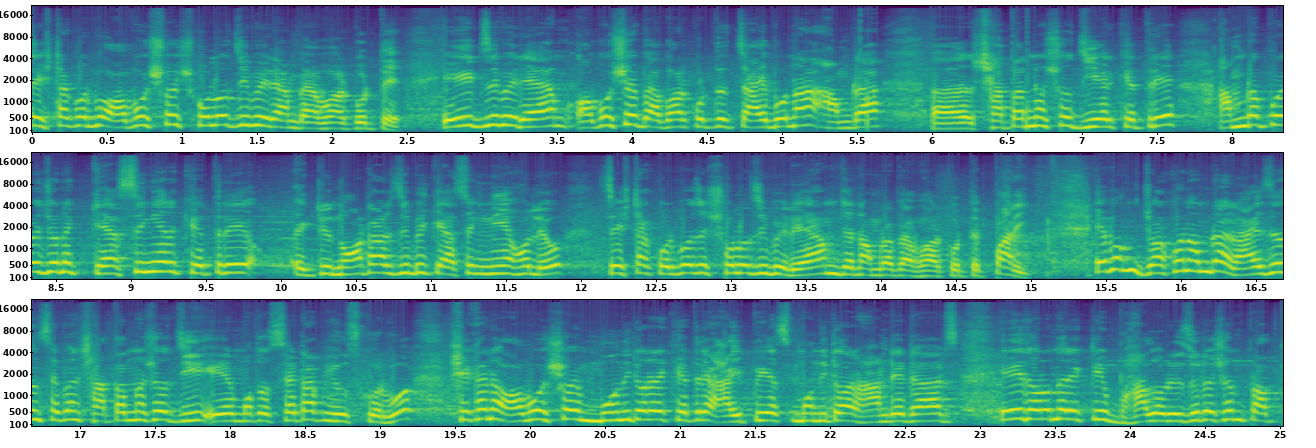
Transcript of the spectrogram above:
চেষ্টা করব অবশ্যই ষোলো জিবি র্যাম ব্যবহার করতে। এইট জিবি র্যাম অবশ্যই ব্যবহার করতে চাইব না আমরা সাতান্নশো জি এর ক্ষেত্রে। আমরা প্রয়োজনে ক্যাসিংয়ের ক্ষেত্রে একটি নট আট জিবি ক্যাসিং নিয়ে হলেও চেষ্টা করব যে ষোলো জিবি র্যাম যেন আমরা ব্যবহার করতে পারি। এবং যখন আমরা রাইজেন সেভেন সাতান্নশো জি এর মতো সেট আপ ইউজ করব। সেখানে অবশ্যই মনিটরের ক্ষেত্রে আইপিএস মনিটর হান্ড্রেড হার্স এই ধরনের একটি ভালো রেজুলেশন প্রাপ্ত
